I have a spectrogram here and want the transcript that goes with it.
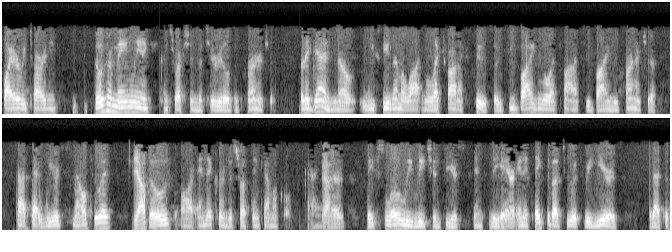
Fire retardants, those are mainly in construction materials and furniture. But again, you know, we see them a lot in electronics too. So if you buy new electronics, you buy new furniture, it's got that weird smell to it. Yep. Those are endocrine disrupting chemicals. Okay. Yeah. They slowly leach into your into the air, and it takes about two or three years for that to,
